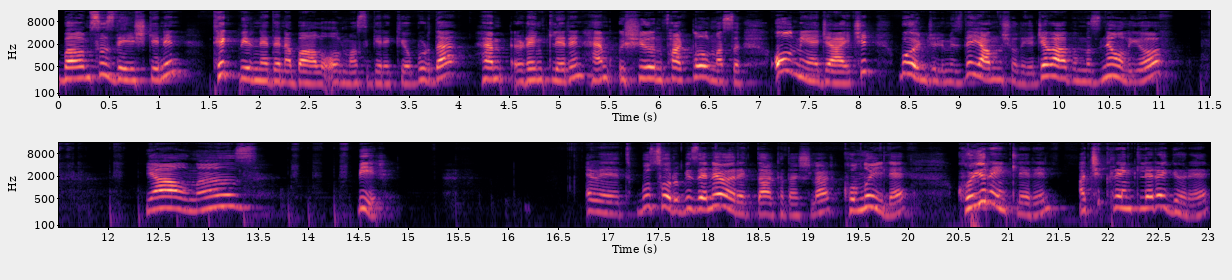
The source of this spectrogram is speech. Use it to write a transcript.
bağımsız değişkenin tek bir nedene bağlı olması gerekiyor. Burada hem renklerin hem ışığın farklı olması olmayacağı için bu öncülümüz de yanlış oluyor. Cevabımız ne oluyor? Yalnız bir. Evet bu soru bize ne öğretti arkadaşlar? Konu ile koyu renklerin açık renklere göre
